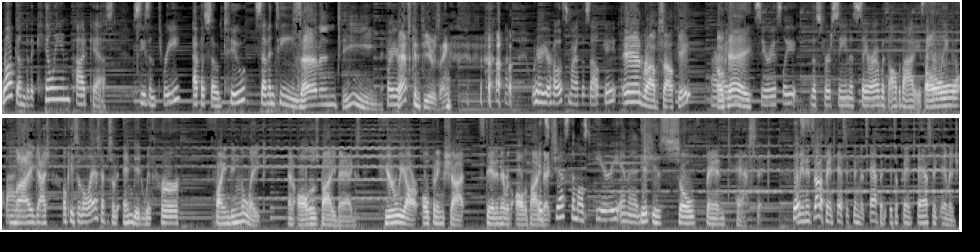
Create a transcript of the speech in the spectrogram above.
Welcome to the Killing Podcast, Season 3, Episode 2, 17. 17. Where you're- That's confusing. We're your hosts, Martha Southgate. And Rob Southgate. Right. Okay. Seriously, this first scene is Sarah with all the bodies Oh bodies. my gosh. Okay, so the last episode ended with her finding the lake and all those body bags. Here we are, opening shot, standing there with all the body It's bags. It's just the most eerie image. It is so fantastic. This, I mean, it's not a fantastic thing that's happened. It's a fantastic image.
